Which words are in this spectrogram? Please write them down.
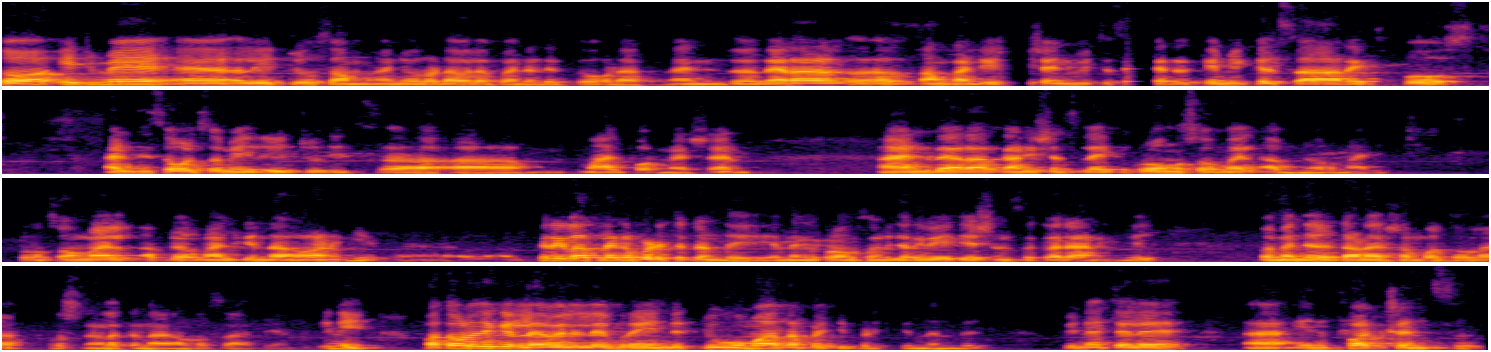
So it may uh, lead to some uh, neurodevelopmental disorder. And uh, there are uh, some conditions which certain chemicals are exposed, and this also may lead to this uh, uh, malformation. And there are conditions like chromosomal abnormality. Chromosomal abnormality ഉണ്ടാവുകയാണെങ്കിൽ ചെറിയ ക്ലാസ്സിലൊക്കെ പഠിച്ചിട്ടുണ്ട് എന്തെങ്കിലും ക്രോമസോമിൽ ചെറിയ variations ഒക്കെ വരാണെങ്കിൽ ഇപ്പൊ mental retardation പോലത്തുള്ള പ്രശ്നങ്ങളൊക്കെ ഉണ്ടാകാനുള്ള സാധ്യതയുണ്ട് ഇനി പത്തോളജിക്കൽ ലെവലിലെ ബ്രെയിനിന്റെ ട്യൂമറിനെ പറ്റി പഠിക്കുന്നുണ്ട് പിന്നെ ചില ഇൻഫെക്ഷൻസ്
